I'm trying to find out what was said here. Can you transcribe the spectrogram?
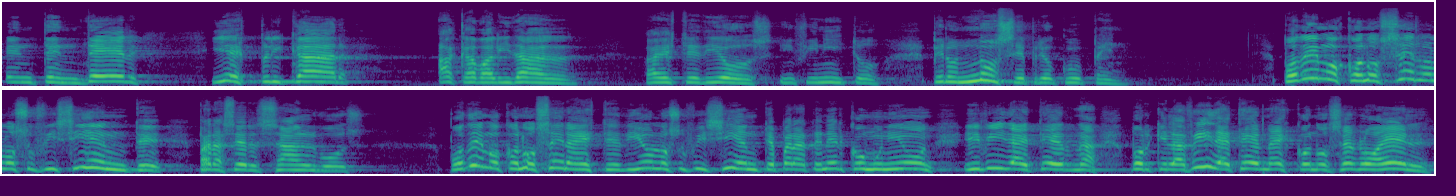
entender y explicar a cabalidad a este Dios infinito. Pero no se preocupen. Podemos conocerlo lo suficiente para ser salvos. Podemos conocer a este Dios lo suficiente para tener comunión y vida eterna, porque la vida eterna es conocerlo a Él.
